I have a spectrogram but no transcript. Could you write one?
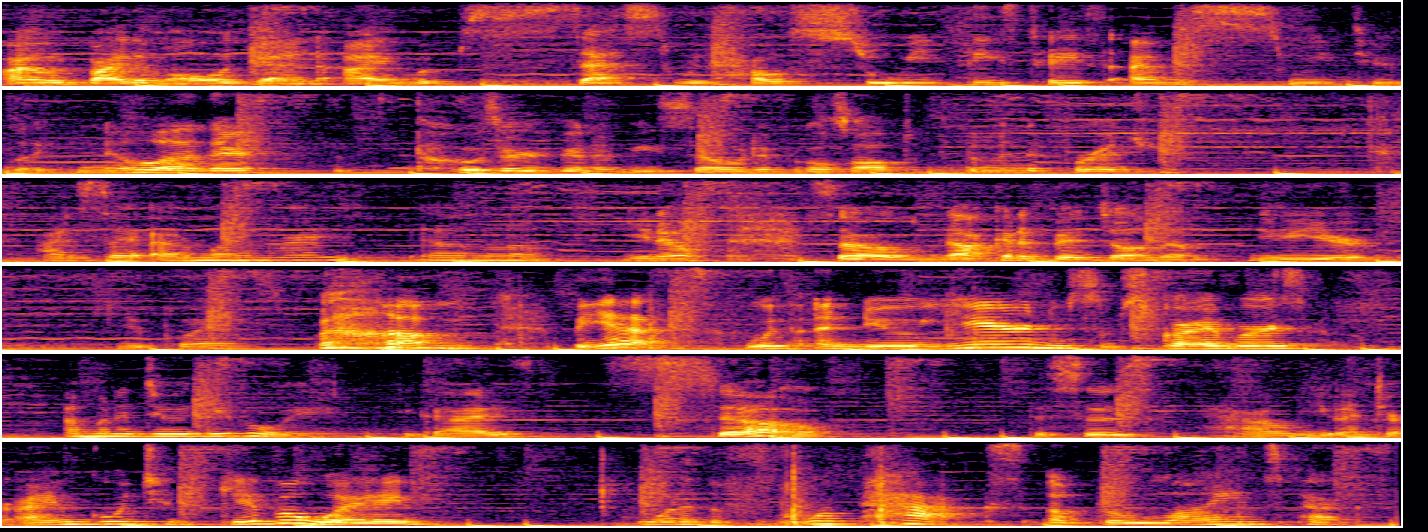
I would buy them all again. I'm obsessed with how sweet these taste. I'm a sweet tooth like no other. Those are gonna be so difficult, so I'll have to put them in the fridge. Out of sight, out of mind, right? I don't know, you know? So not gonna binge on them. New year, new plans. um, but yes, with a new year, new subscribers, I'm gonna do a giveaway, you guys. So this is how you enter. I'm going to give away one of the four packs of the Lions Packs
